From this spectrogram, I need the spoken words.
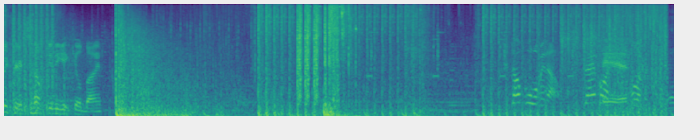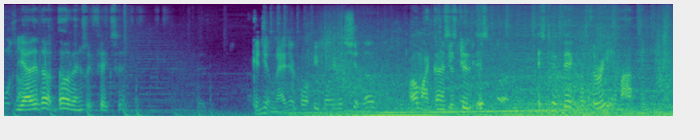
Speak for yourself, you didn't get killed by him. Done warming up. Stand by Yeah. for deployment. War zone. Yeah, they'll, they'll eventually fix it. Could you imagine four people in this shit though? Oh my goodness, it's too it's, it's too big for three in my opinion.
